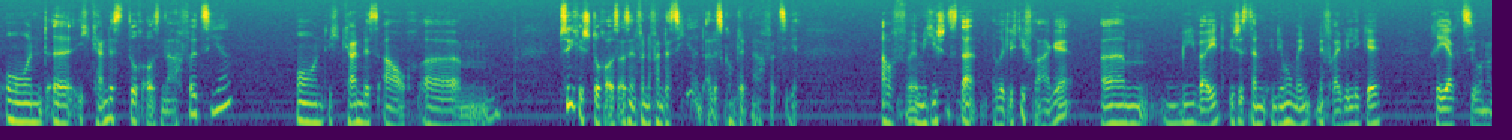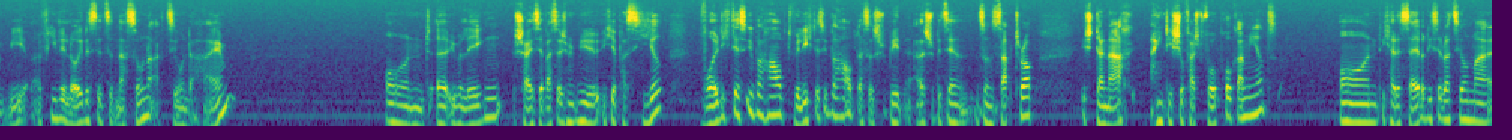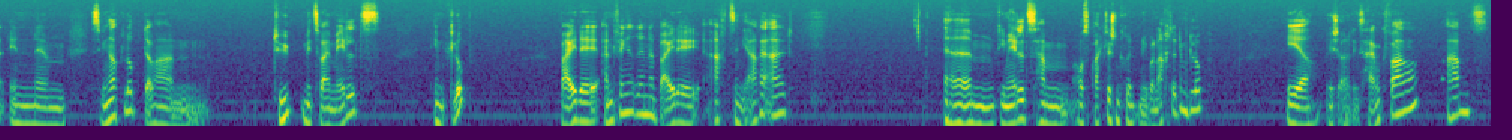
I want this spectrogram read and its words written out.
Und äh, ich kann das durchaus nachvollziehen und ich kann das auch ähm, psychisch durchaus, also von der Fantasie und alles komplett nachvollziehen. Aber für mich ist es dann wirklich die Frage, ähm, wie weit ist es dann in dem Moment eine freiwillige Reaktion und wie viele Leute sitzen nach so einer Aktion daheim und äh, überlegen, scheiße, was ist mit mir hier passiert? Wollte ich das überhaupt? Will ich das überhaupt? Also, spät, also speziell so ein Subdrop ist danach eigentlich schon fast vorprogrammiert und ich hatte selber die Situation mal in einem Swingerclub. Da war ein Typ mit zwei Mädels im Club. Beide Anfängerinnen, beide 18 Jahre alt. Ähm, die Mädels haben aus praktischen Gründen übernachtet im Club. Er ist allerdings heimgefahren abends.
